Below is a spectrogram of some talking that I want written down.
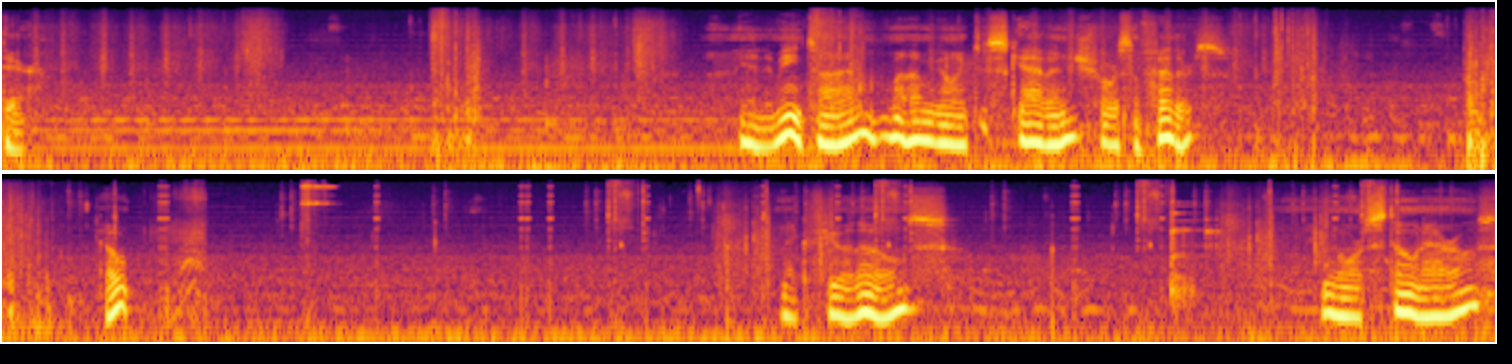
there. In the meantime, I'm going to scavenge for some feathers. Oh. Make a few of those. More stone arrows.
